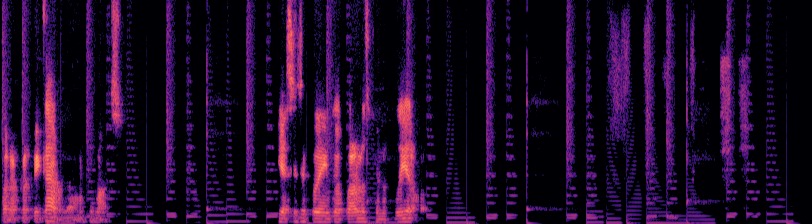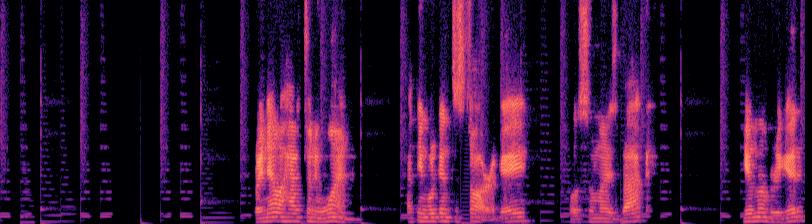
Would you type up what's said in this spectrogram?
para practicar, ¿verdad? Mucho más. Y así se pueden incorporar los que no pudieron. Right now I have 21. I think we're going to start, okay? Osuma is back. Gilma, very good.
